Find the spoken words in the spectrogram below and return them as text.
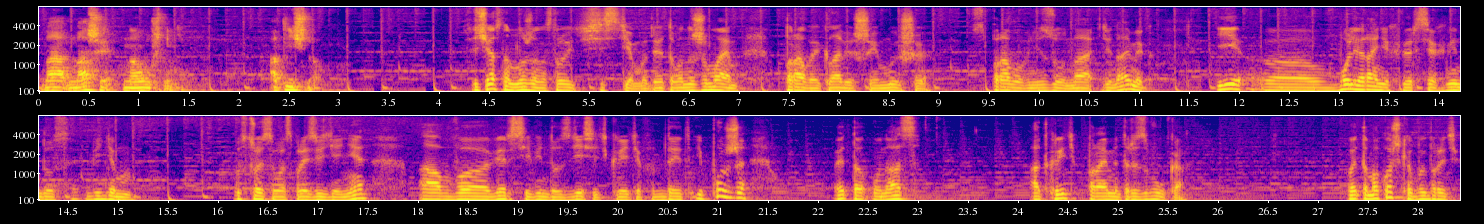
на наши наушники. Отлично. Сейчас нам нужно настроить систему. Для этого нажимаем правой клавишей мыши справа внизу на динамик. И э, в более ранних версиях Windows видим устройство воспроизведения, а в версии Windows 10 Creative Update и позже это у нас открыть параметры звука. В этом окошке выбрать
